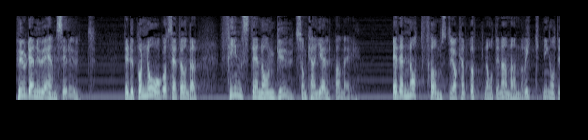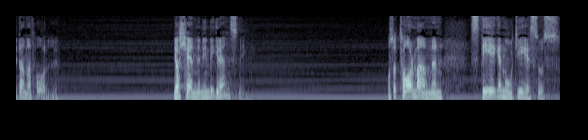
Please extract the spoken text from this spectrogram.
hur den nu än ser ut, där du på något sätt har undrat Finns det någon Gud som kan hjälpa mig? Är det något fönster jag kan öppna åt en annan riktning, åt ett annat håll? Jag känner min begränsning. Och så tar mannen stegen mot Jesus.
